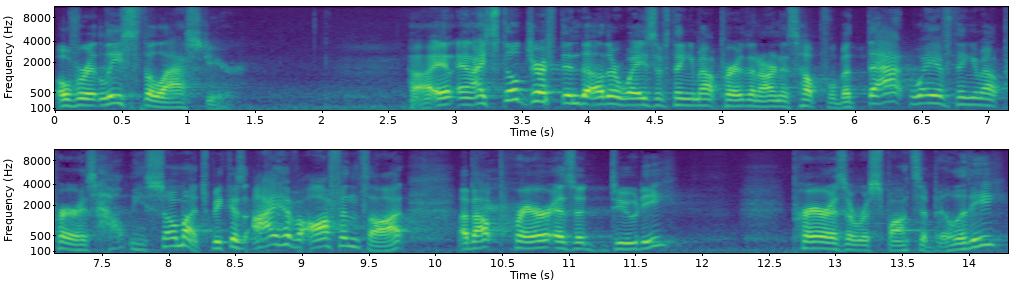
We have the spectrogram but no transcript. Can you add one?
over at least the last year. Uh, and, and I still drift into other ways of thinking about prayer that aren't as helpful, but that way of thinking about prayer has helped me so much because I have often thought about prayer as a duty, prayer as a responsibility,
